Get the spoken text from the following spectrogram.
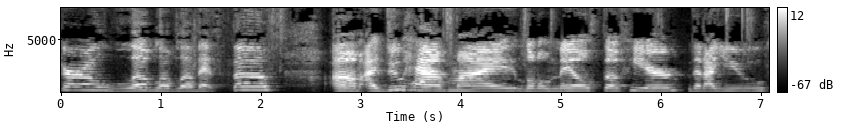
Girl. Love, love, love that stuff. Um, I do have my little nail stuff here that I use.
